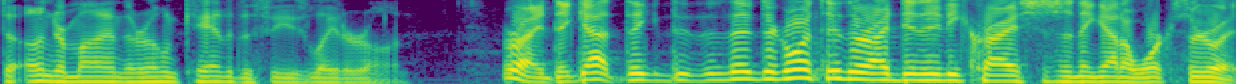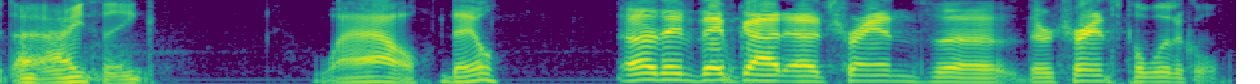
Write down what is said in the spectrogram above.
to undermine their own candidacies later on. Right. They got they they're going through their identity crisis and they got to work through it. I, I think. Wow, Dale. Uh, they've they've got uh, trans. Uh, they're trans political.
